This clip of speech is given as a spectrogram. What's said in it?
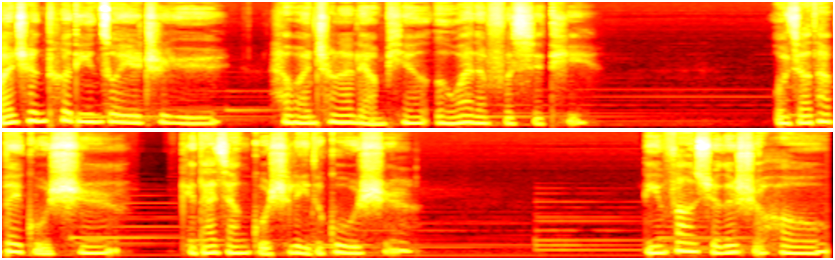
完成特定作业之余，还完成了两篇额外的复习题。我教他背古诗，给他讲古诗里的故事。临放学的时候，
